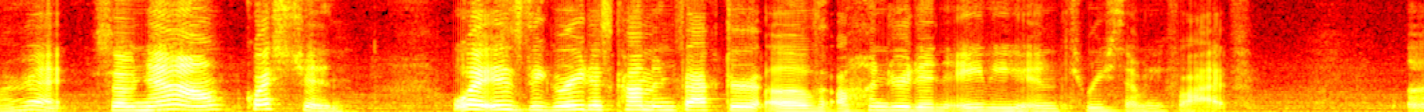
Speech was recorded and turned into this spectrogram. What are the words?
Alright, so now, question. What is the greatest common factor of 180 and 375? Ugh.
